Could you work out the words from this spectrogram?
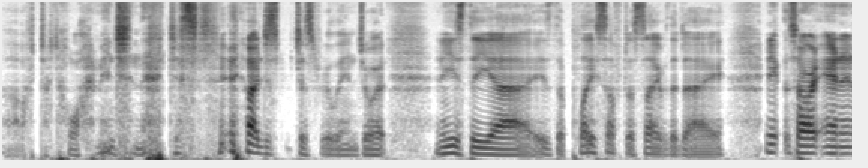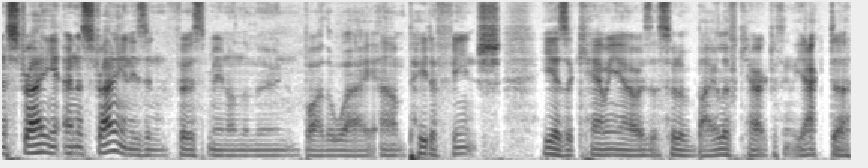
Oh, I don't know why I mentioned that. Just I just just really enjoy it. And he's the uh, is the police officer save the day. And, sorry, and an Australian an Australian is in First Men on the Moon, by the way. Um, Peter Finch. He has a cameo as a sort of bailiff character. I think the actor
